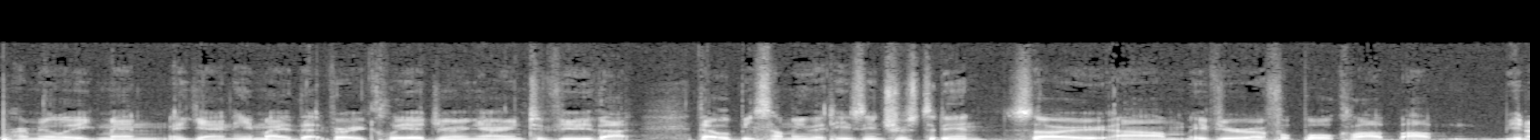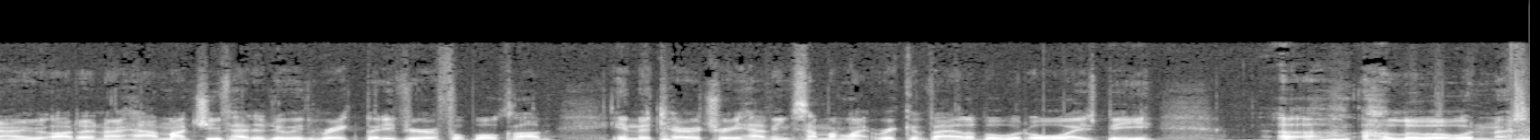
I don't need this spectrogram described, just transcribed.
Premier League men again. He made that very clear during our interview that that would be something that he's interested in. So um, if you're a football club, uh, you know I don't know how much you've had to do with Rick, but if you're a football club in the territory, having someone like Rick available would always be a, a lure, wouldn't it?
